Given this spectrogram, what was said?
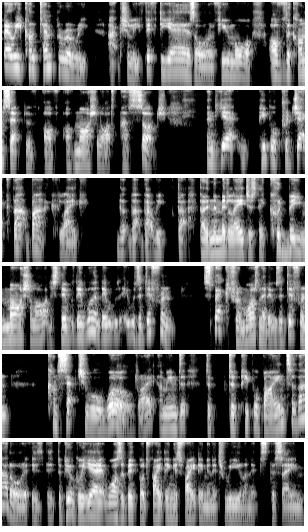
very contemporary, actually, 50 years or a few more of the concept of, of, of martial arts as such. And yet people project that back, like that, that, that we that, that in the Middle Ages they could be martial artists. They, they weren't. They, it was a different spectrum, wasn't it? It was a different conceptual world, right? I mean, do, do, do people buy into that, or is it, do people go, yeah, it was a bit, but fighting is fighting, and it's real, and it's the same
